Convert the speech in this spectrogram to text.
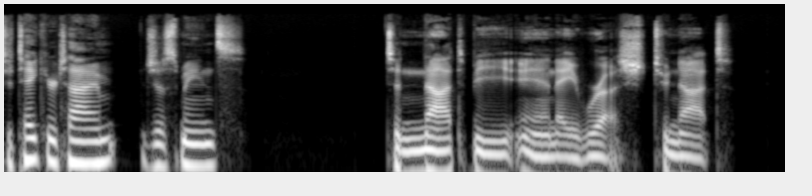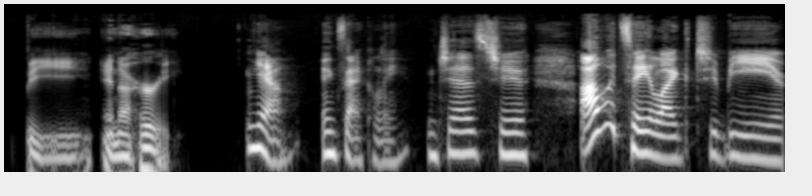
To take your time just means to not be in a rush, to not be in a hurry. Yeah, exactly. Just to, I would say, like to be,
